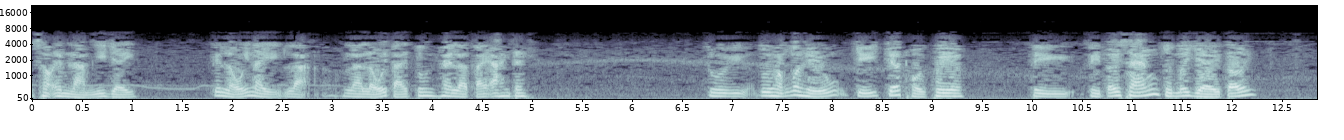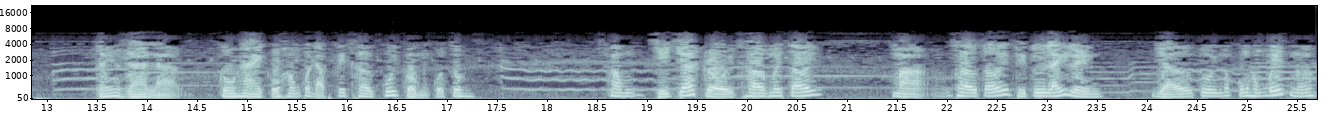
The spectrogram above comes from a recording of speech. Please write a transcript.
sao em làm như vậy? Cái lỗi này là, là lỗi tại tôi hay là tại ai đây? Tôi, tôi không có hiểu, chỉ chết hồi khuya, thì, thì tới sáng tôi mới về tới. Té ra là cô hai cũng không có đọc cái thơ cuối cùng của tôi. Không, chỉ chết rồi thơ mới tới, mà thơ tới thì tôi lấy liền, vợ tôi nó cũng không biết nữa.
